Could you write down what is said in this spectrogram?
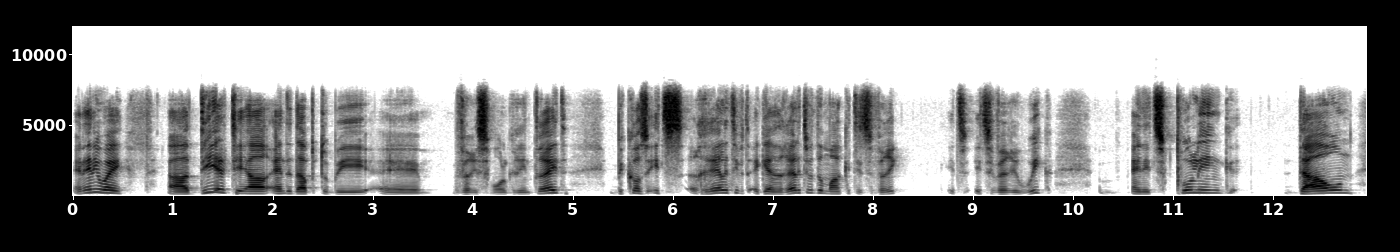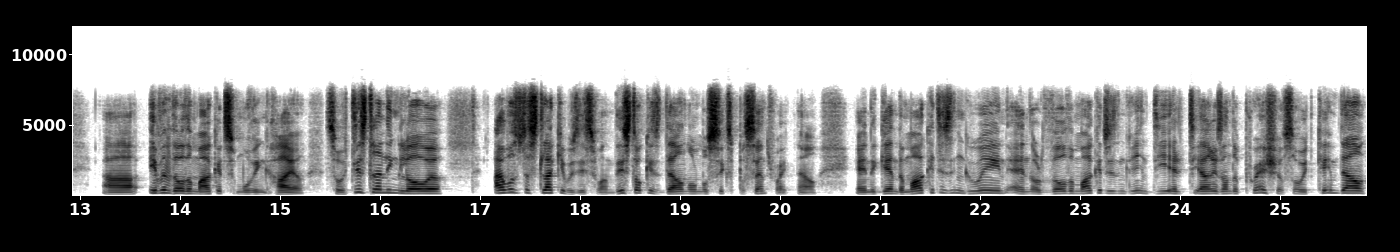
And anyway, uh, DLTR ended up to be a very small green trade because it's relative again relative to the market it's very it's it's very weak and it's pulling down uh, even though the market's moving higher so it is trending lower I was just lucky with this one. This stock is down almost 6% right now. And again, the market is in green. And although the market is in green, DLTR is under pressure. So it came down.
